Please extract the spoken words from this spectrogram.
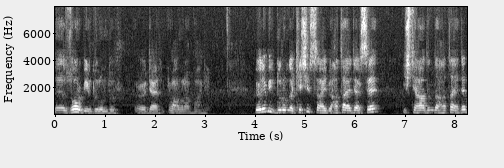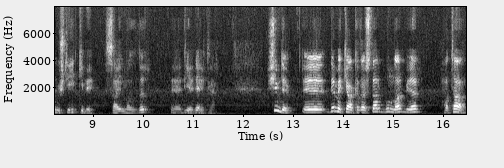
e, zor bir durumdur e, der İmam-ı Rabbani. Böyle bir durumda keşif sahibi hata ederse iştihadında hata eden müştehit gibi sayılmalıdır diye de ekler. Şimdi demek ki arkadaşlar bunlar birer hata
